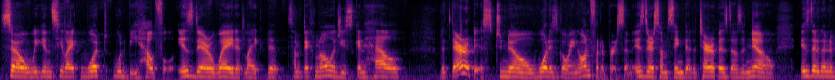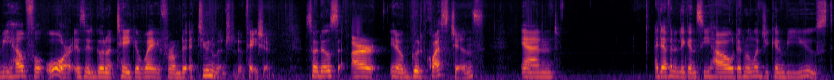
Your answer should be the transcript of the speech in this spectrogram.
So we can see like what would be helpful. Is there a way that like that some technologies can help the therapist to know what is going on for the person. Is there something that the therapist doesn't know? Is that going to be helpful or is it going to take away from the attunement to the patient? So those are, you know, good questions and I definitely can see how technology can be used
